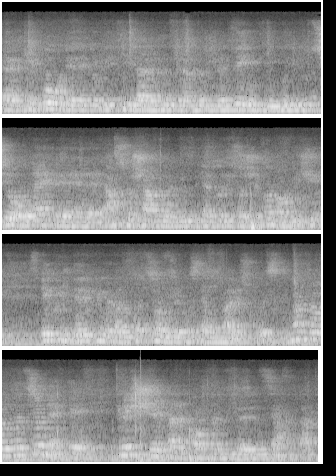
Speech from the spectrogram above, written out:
eh, che pone degli obiettivi da raggiungere al 2020 di riduzione eh, associando agli indicatori socio-economici e quindi delle prime valutazioni che possiamo fare su questo. Un'altra valutazione è cresce la raccolta differenziata,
